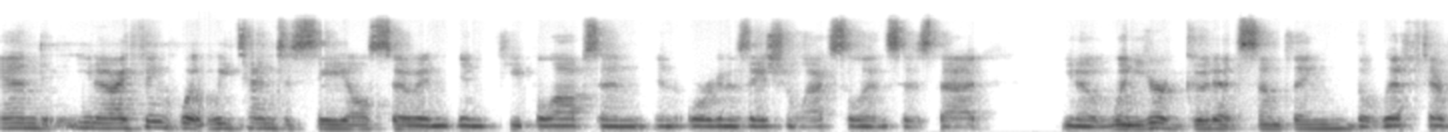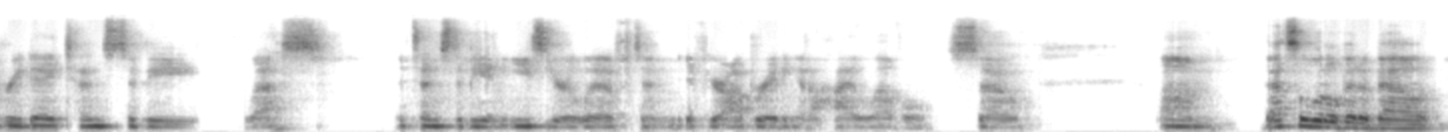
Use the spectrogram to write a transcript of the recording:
And you know i think what we tend to see also in, in people ops and, and organizational excellence is that you know when you're good at something the lift every day tends to be less. It tends to be an easier lift and if you're operating at a high level. So um, that's a little bit about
